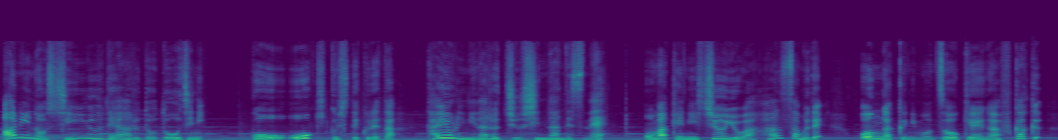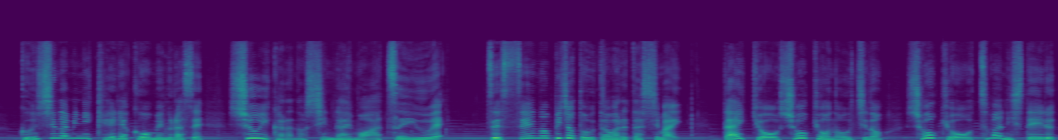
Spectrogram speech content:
兄の親友であると同時に呉を大きくしてくれた頼りになる重臣なんですね。おまけに周囲はハンサムで音楽にも造形が深く軍師並みに計略を巡らせ周囲からの信頼も厚い上絶世の美女と歌われた姉妹大京小京のうちの小京を妻にしている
